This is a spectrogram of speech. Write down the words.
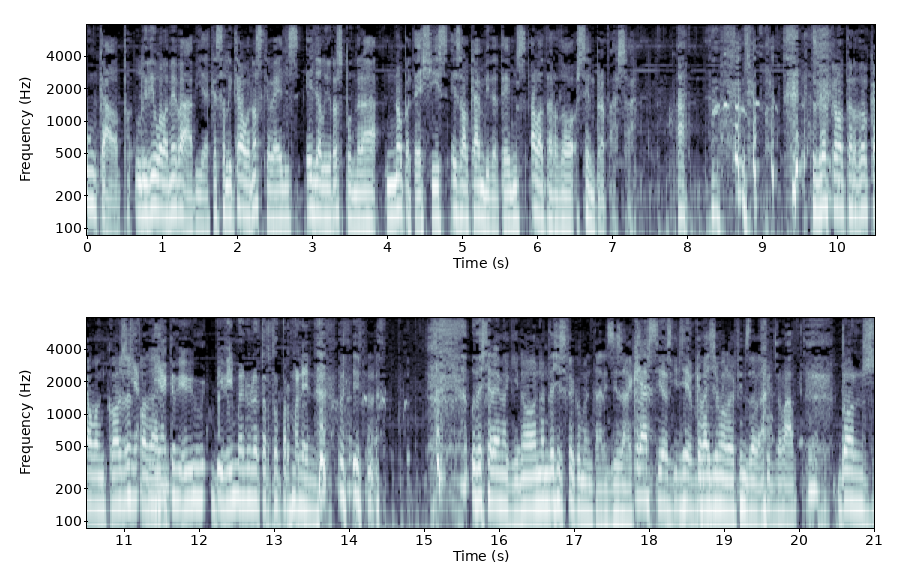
un calp li diu a la meva àvia que se li cauen els cabells, ella li respondrà no pateixis, és el canvi de temps, a la tardor sempre passa. Ah. es veu que a la tardor cauen coses, N'hi ha, poden... n'hi ha que vivim, vivim en una tardor permanent Ho deixarem aquí, no, no em deixis fer comentaris, Isaac. Gràcies, Guillem. Que vagi molt bé, fins demà. Fins demà. Doncs,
